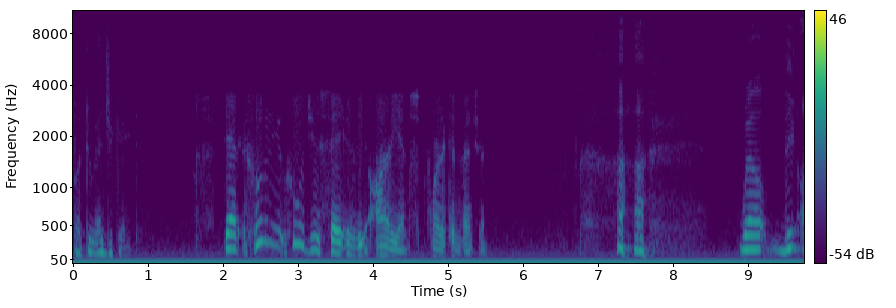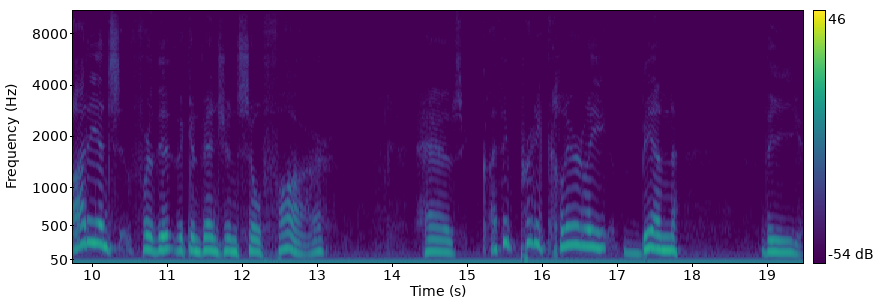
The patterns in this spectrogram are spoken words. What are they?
but to educate. Dad, who do you, who would you say is the audience for the convention? well, the audience for the, the convention so far has, I think, pretty clearly been the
